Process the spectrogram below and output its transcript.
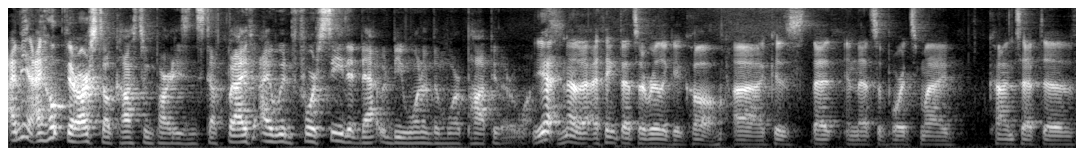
I mean, I hope there are still costume parties and stuff, but I I would foresee that that would be one of the more popular ones. Yeah, no, I think that's a really good call because that and that supports my concept of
